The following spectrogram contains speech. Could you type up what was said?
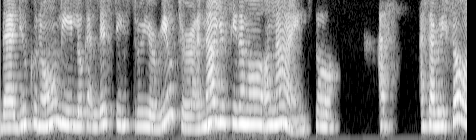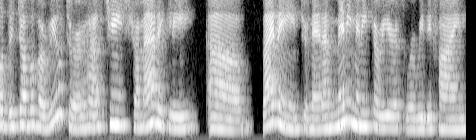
that you could only look at listings through your realtor, and now you see them all online. So as as a result, the job of a realtor has changed dramatically uh, by the internet, and many, many careers were redefined,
